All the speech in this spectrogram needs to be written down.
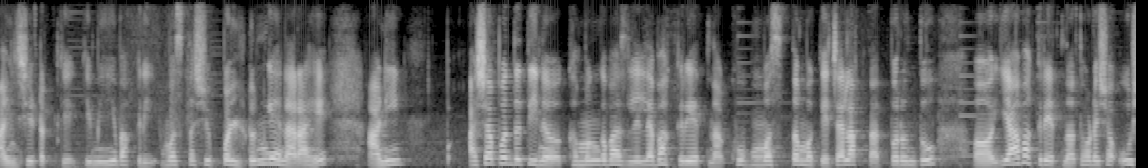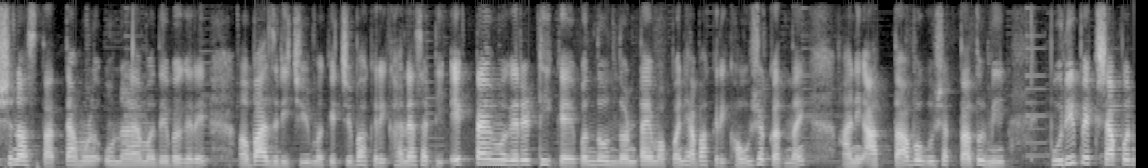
ऐंशी टक्के की मी ही भाकरी मस्त अशी पलटून घेणार आहे. आणि अशा पद्धतीनं खमंग भाजलेल्या भाकरी आहेत ना खूप मस्त मकेच्या लागतात. परंतु या भाकरी आहेत ना थोड्याशा उष्ण असतात. त्यामुळे उन्हाळ्यामध्ये वगैरे बाजरीची मकेची भाकरी खाण्यासाठी एक टाईम वगैरे ठीक आहे. पण दोन दोन टाईम आपण ह्या भाकरी खाऊ शकत नाही. आणि आत्ता बघू शकता तुम्ही पुरीपेक्षा पण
